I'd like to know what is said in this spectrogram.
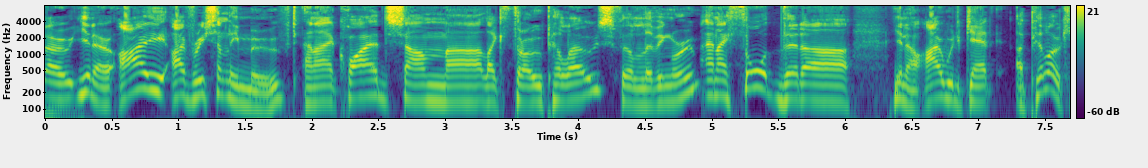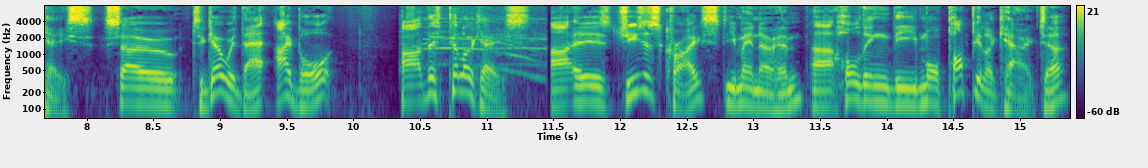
so, you know, I, I've recently moved and I acquired some, uh, like, throw pillows for the living room. And I thought that, uh, you know, I would get a pillowcase. So, to go with that, I bought uh, this pillowcase. Uh, it is Jesus Christ, you may know him, uh, holding the more popular character,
